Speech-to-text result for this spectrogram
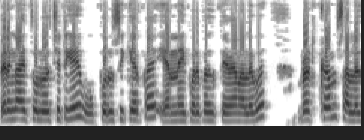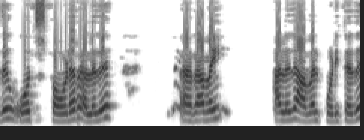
பெருங்காயத்தூள் ஒரு சிட்டிகை உப்பு ருசிக்கேற்ப எண்ணெய் பொறுப்பதற்கு தேவையான அளவு பிரெட் கிரம்ஸ் அல்லது ஓட்ஸ் பவுடர் அல்லது ரவை அல்லது அவல் பொடித்தது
